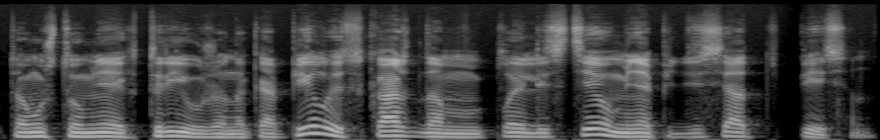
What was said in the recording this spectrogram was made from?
потому что у меня их три уже накопилось. В каждом плейлисте у меня 50 песен.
